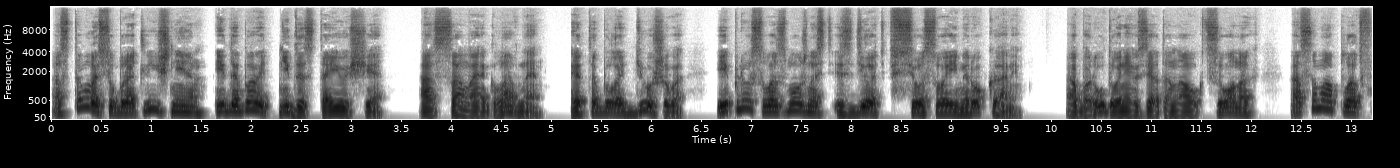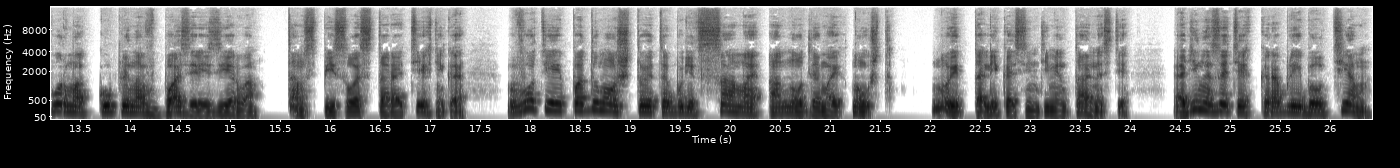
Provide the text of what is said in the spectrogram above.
Оставалось убрать лишнее и добавить недостающее. А самое главное, это было дешево и плюс возможность сделать все своими руками. Оборудование взято на аукционах, а сама платформа куплена в базе резерва, там списывалась старая техника. Вот я и подумал, что это будет самое оно для моих нужд. Ну и талика сентиментальности. Один из этих кораблей был тем,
